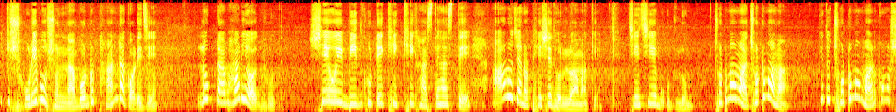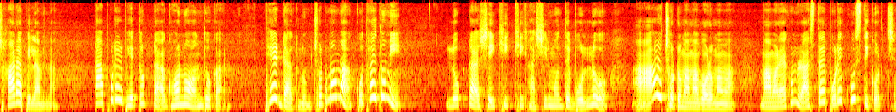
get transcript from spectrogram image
একটু সরে বসুন না, বড্ড ঠান্ডা করে যে। লোকটা ভারী অদ্ভুত। সে ওই বিদঘুটে খিক খিক হাসতে হাসতে আরও যেন ঠেসে ধরলো আমাকে। চেঁচিয়ে উঠলুম ছোটো মামা ছোটো মামা কিন্তু ছোটো মামার কোনো সাড়া পেলাম না। টাপড়ের ভেতরটা ঘন অন্ধকার। ফের ডাকলুম, ছোটো মামা, কোথায় তুমি? লোকটা সেই খিক খিক হাসির মধ্যে বলল, আর ছোটো মামা, বড় মামা, মামার এখন রাস্তায় পড়ে কুস্তি করছে।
